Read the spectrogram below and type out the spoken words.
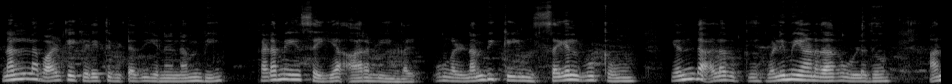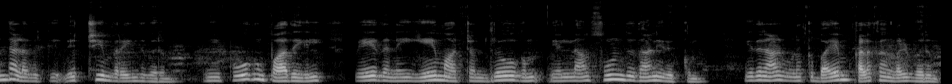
நல்ல வாழ்க்கை கிடைத்து விட்டது என நம்பி கடமையை செய்ய ஆரம்பியுங்கள். உங்கள் நம்பிக்கையும் செயல் ஊக்கமும் எந்த அளவுக்கு வலிமையானதாக உள்ளதோ அந்த அளவுக்கு வெற்றியும் விரைந்து வரும். நீ போகும் பாதையில் வேதனை ஏமாற்றம் துரோகம் எல்லாம் சூழ்ந்துதான் இருக்கும். இதனால் உனக்கு பயம் கலக்கங்கள் வரும்.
